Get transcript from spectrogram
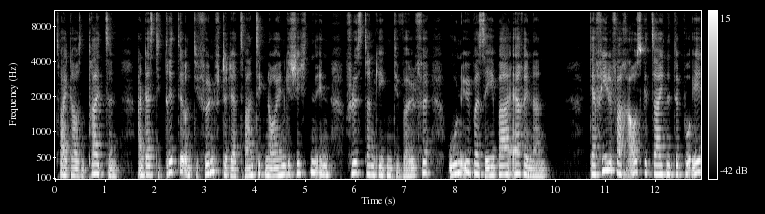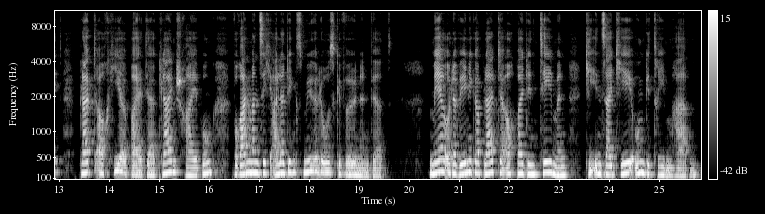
2013, an das die dritte und die fünfte der 20 neuen Geschichten in Flüstern gegen die Wölfe unübersehbar erinnern. Der vielfach ausgezeichnete Poet bleibt auch hier bei der Kleinschreibung, woran man sich allerdings mühelos gewöhnen wird. Mehr oder weniger bleibt er auch bei den Themen, die ihn seit je umgetrieben haben.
